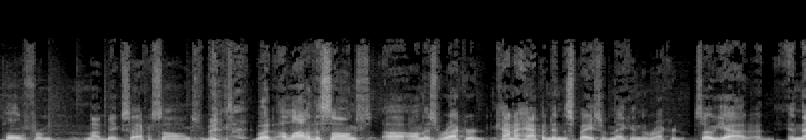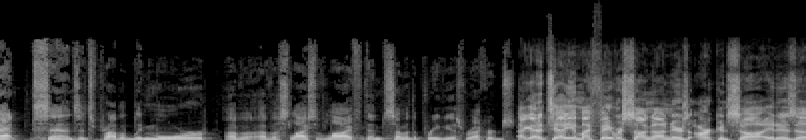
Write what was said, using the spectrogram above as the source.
pulled from my big sack of songs, but but a lot of the songs uh, on this record kind of happened in the space of making the record. So yeah, in that sense, it's probably more of a, of a slice of life than some of the previous records. I got to tell you, my favorite song on there is Arkansas. It is a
